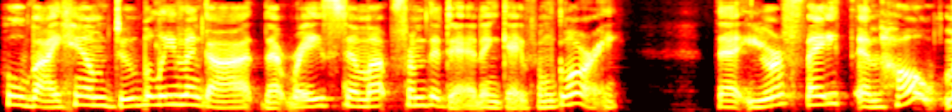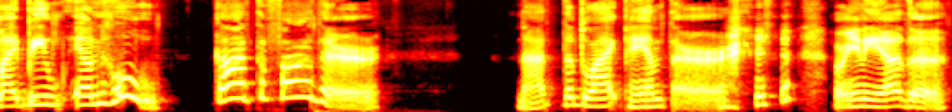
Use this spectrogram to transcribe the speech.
who by him do believe in God that raised him up from the dead and gave him glory, that your faith and hope might be in who? God the Father, not the Black Panther or any other,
